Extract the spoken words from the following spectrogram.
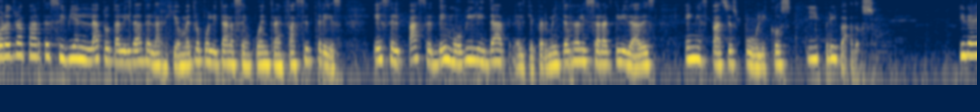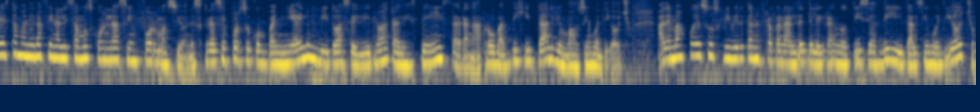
Por otra parte, si bien la totalidad de la región metropolitana se encuentra en fase 3, es el pase de movilidad el que permite realizar actividades en espacios públicos y privados. Y de esta manera finalizamos con las informaciones. Gracias por su compañía y los invito a seguirnos a través de Instagram, arroba digital-58. Además puedes suscribirte a nuestro canal de Telegram Noticias Digital 58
